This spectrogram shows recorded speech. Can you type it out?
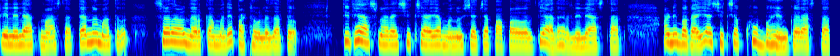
केलेले आत्मा असतात त्यांना मात्र सरळ नरकामध्ये पाठवलं जातं. तिथे असणाऱ्या शिक्षा या मनुष्याच्या पापावरती आधारलेल्या असतात. आणि बघा या शिक्षा खूप भयंकर असतात.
